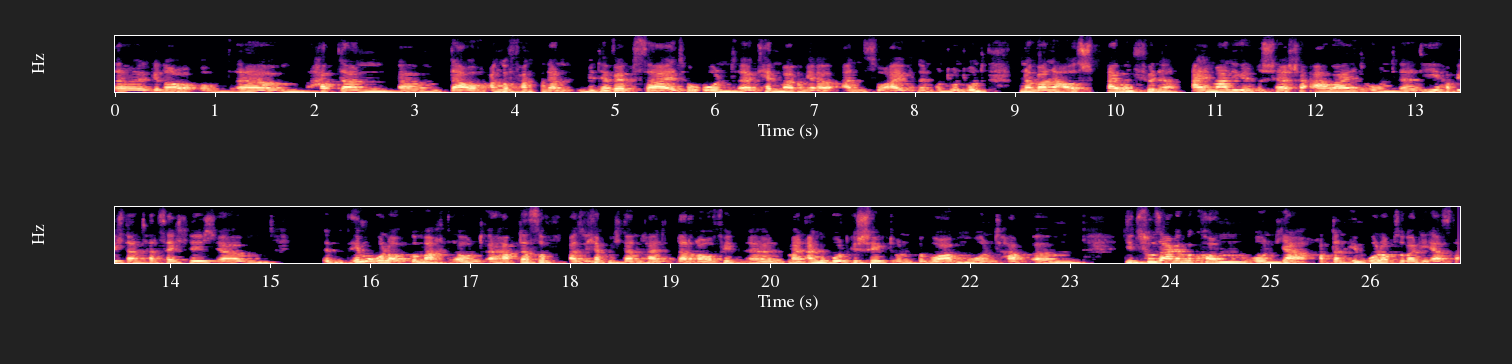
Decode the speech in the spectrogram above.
äh, genau, und ähm, habe dann ähm, da auch angefangen dann mit der Webseite und äh, bei mir anzueignen und und und. Und dann war eine Ausschreibung für eine einmalige Recherchearbeit und äh, die habe ich dann tatsächlich ähm, im Urlaub gemacht und habe das so, also ich habe mich dann halt daraufhin äh, mein Angebot geschickt und beworben und habe ähm, die Zusage bekommen und ja, habe dann im Urlaub sogar die erste,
